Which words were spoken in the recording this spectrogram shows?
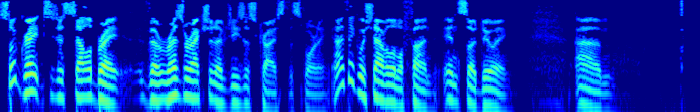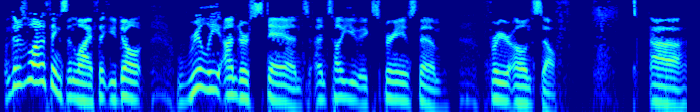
So great to just celebrate the resurrection of Jesus Christ this morning. And I think we should have a little fun in so doing. Um, there's a lot of things in life that you don't really understand until you experience them for your own self. Uh,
